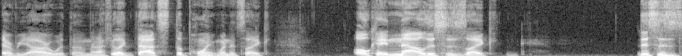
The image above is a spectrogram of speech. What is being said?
every hour with them, and I feel like that's the point when it's like, okay, now this is like, this is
